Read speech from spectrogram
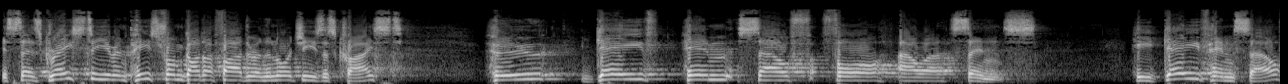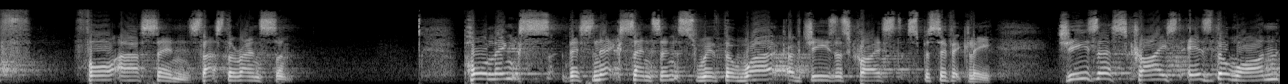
It says, Grace to you and peace from God our Father and the Lord Jesus Christ, who gave himself for our sins. He gave himself for our sins. That's the ransom. Paul links this next sentence with the work of Jesus Christ specifically. Jesus Christ is the one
